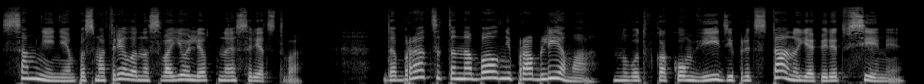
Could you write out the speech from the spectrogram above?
С сомнением посмотрела на свое летное средство. Добраться-то на бал не проблема, но вот в каком виде предстану я перед всеми?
